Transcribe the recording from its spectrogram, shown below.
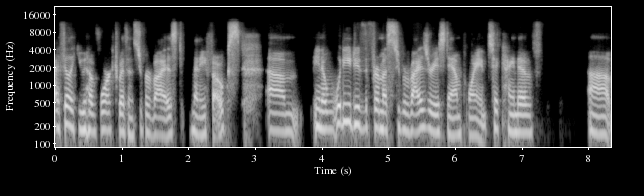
I feel like you have worked with and supervised many folks. Um, you know what do you do from a supervisory standpoint to kind of uh,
